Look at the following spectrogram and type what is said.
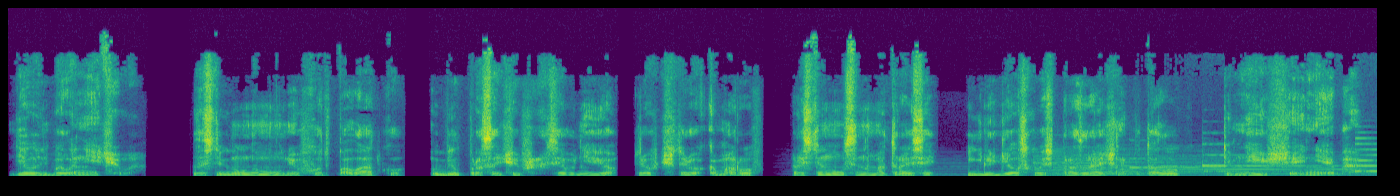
Делать было нечего. Застегнул на молнию вход в палатку, убил просочившихся в нее трех-четырех комаров, растянулся на матрасе и глядел сквозь прозрачный потолок темнеющее небо.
